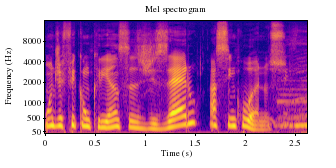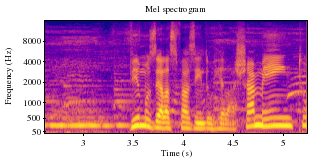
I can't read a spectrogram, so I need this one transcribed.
onde ficam crianças de 0 a 5 anos. Vimos elas fazendo relaxamento.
